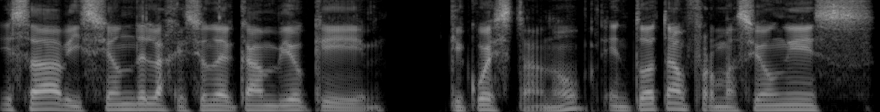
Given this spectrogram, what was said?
esa visión de la gestión del cambio que, que cuesta, ¿no? En toda transformación es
